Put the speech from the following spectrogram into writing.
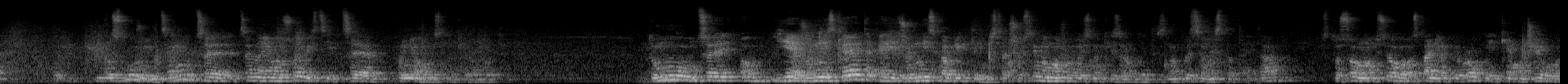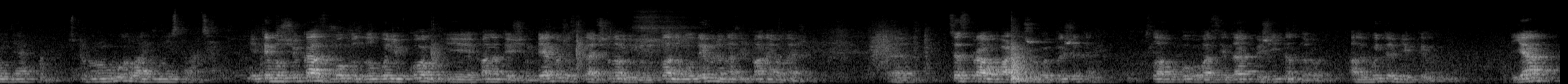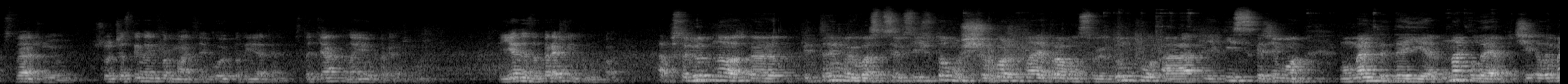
вислужується, ну це, це на його совісті, це про нього висновки робити. Тому це є журналістська етика і журналістська об'єктивність. Так що всі ми можемо висновки зробити з написаних статей. Так? Стосовно всього останнього півроку, яке мочиво йде в сторону Бухова і адміністрації. І Тимощука з боку з Долбунівком і пана Тищенка. Я хочу сказати, шановні Світлана Володимирівна і пане Олеже, е, це справа ваша, що ви пишете. Слава Богу, у вас є дар, пишіть на здоров'я, але будьте об'єктивними. Я стверджую, що частина інформації, яку ви подаєте в статтях, вона є упереджена. Є незаперечний тому факт. Абсолютно е, підтримую вас Василь в тому, що кожен має право на свою думку, а якісь, скажімо, моменти, де є наклеп чи елемент.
